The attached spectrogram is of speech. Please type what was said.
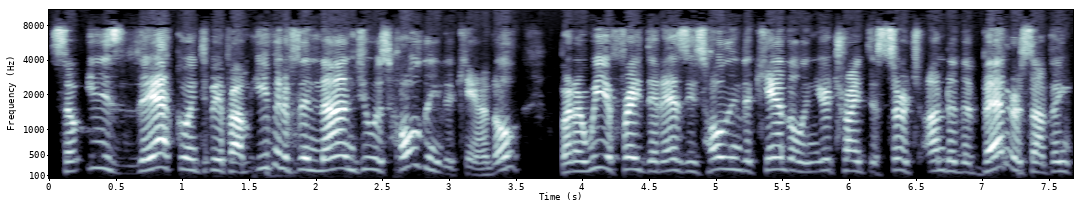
So is that going to be a problem? Even if the non-Jew is holding the candle, but are we afraid that as he's holding the candle and you're trying to search under the bed or something,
